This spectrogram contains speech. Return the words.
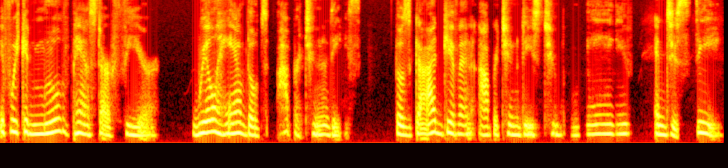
if we can move past our fear, we'll have those opportunities, those God given opportunities to believe and to see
